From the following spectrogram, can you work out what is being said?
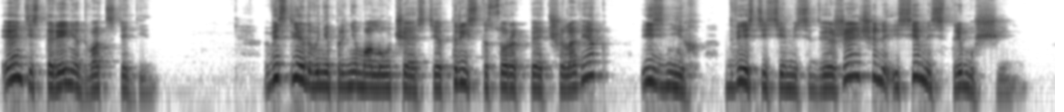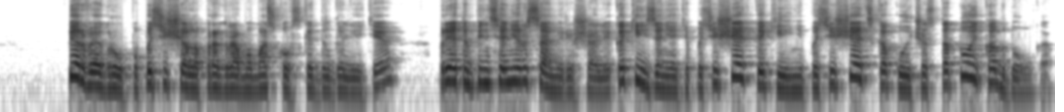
и «Антистарение 21». В исследовании принимало участие 345 человек, из них 272 женщины и 73 мужчины. Первая группа посещала программу «Московское долголетие», при этом пенсионеры сами решали, какие занятия посещать, какие не посещать, с какой частотой, как долго.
